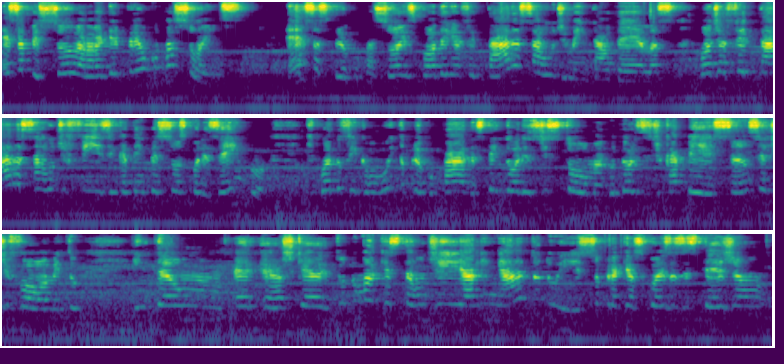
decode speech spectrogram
Essa pessoa ela vai ter preocupações. Essas preocupações podem afetar a saúde mental delas, pode afetar a saúde física. Tem pessoas, por exemplo, que quando ficam muito preocupadas, têm dores de estômago, dores de cabeça, ânsia de vômito. Então, é, eu acho que é tudo uma questão de alinhar tudo isso para que as coisas estejam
